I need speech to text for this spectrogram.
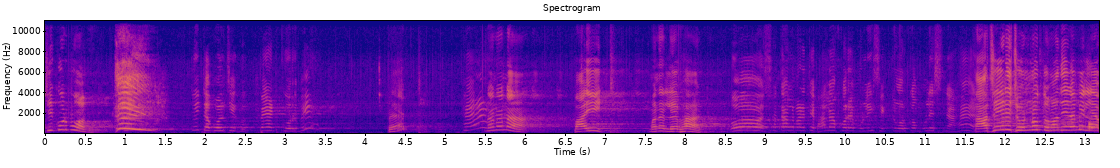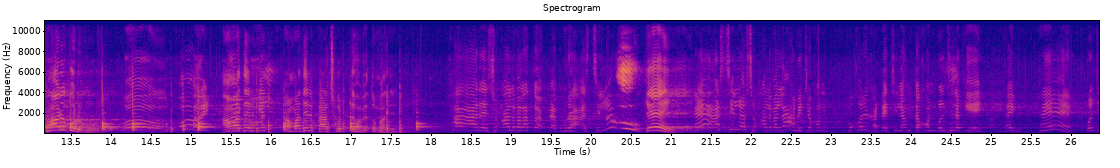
কি করব আমি? তুই তো বলছিস পেট করবি? প্যাট হ্যাঁ। না না না পাইট মানে লেভার ও সকাল ভালো করে বলিস একটু ওরকম বলিস না হ্যাঁ? কাজের জন্য তোমাদের আমি লেভার করব। ও আমাদেরকে আমাদের কাজ করতে হবে তোমাদের। হ্যাঁ রে সকালবেলা তো একটা বুড়া আসছিল। কে? হ্যাঁ আসছিল সকালবেলা। আমি যখন পুকুরে ঘাটে ছিলাম তখন বলছিল কি হ্যাঁ বলছি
